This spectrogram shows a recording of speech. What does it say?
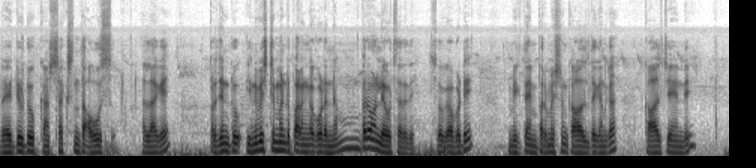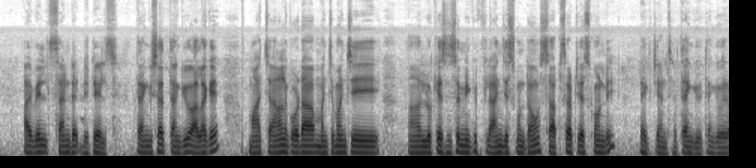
రైట్ టు కన్స్ట్రక్షన్ హౌస్ అలాగే ప్రజెంట్ ఇన్వెస్ట్మెంట్ పరంగా కూడా నెంబర్ వన్ లేవుట్ సార్ ఇది సో కాబట్టి మిగతా ఇన్ఫర్మేషన్ కావాలితే కనుక కాల్ చేయండి. I will send details. Thank you sir thank you. అలాగే మా ఛానల్ కూడా మంచి మంచి లొకేషన్స్ మీకు ప్లాన్ చేసుకుంటాము. సబ్స్క్రైబ్ చేసుకోండి. లైక్ చేయండి sir. Thank you thank you very much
